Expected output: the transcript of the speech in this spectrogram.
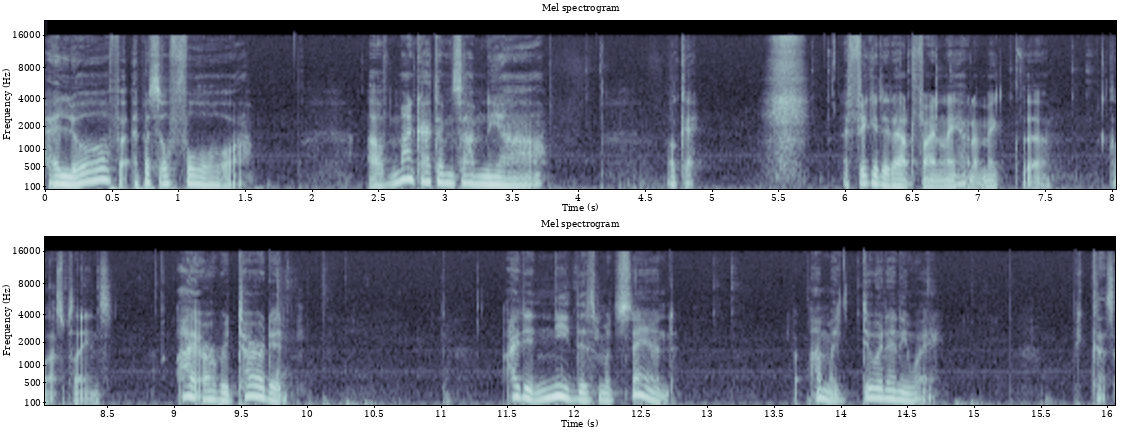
Hello for episode 4 of Minecraft Insomnia. Okay. I figured it out finally how to make the glass planes. I are retarded. I didn't need this much sand. But I'ma do it anyway. Because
